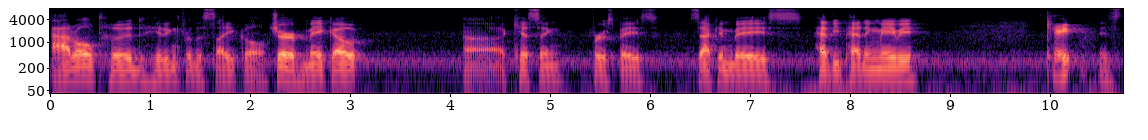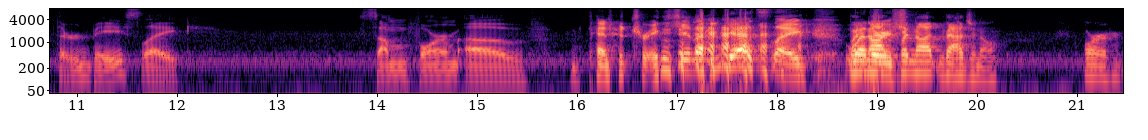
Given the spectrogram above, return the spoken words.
Adulthood hitting for the cycle. Sure, make out, uh, kissing, first base, second base, heavy petting maybe. Okay. Is third base like some form of penetration? I guess like But whether not, but not vaginal. Or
